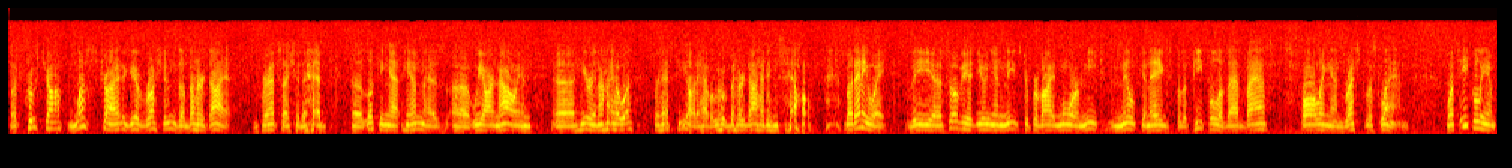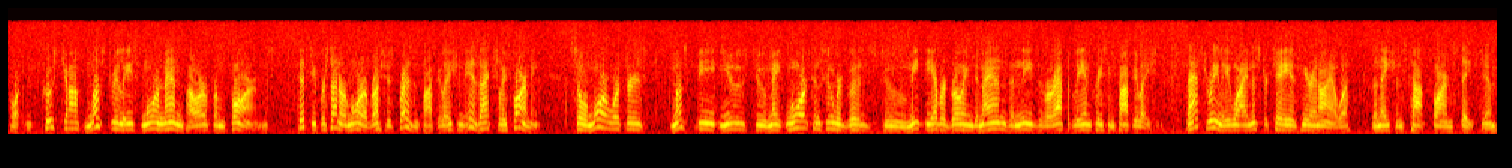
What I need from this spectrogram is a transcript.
but Khrushchev must try to give Russians a better diet. And perhaps I should add, uh, looking at him as uh, we are now in uh, here in Iowa, perhaps he ought to have a little better diet himself. but anyway, the uh, Soviet Union needs to provide more meat, milk, and eggs for the people of that vast, sprawling, and restless land. What's equally important, Khrushchev must release more manpower from farms. 50% or more of Russia's present population is actually farming. So more workers must be used to make more consumer goods to meet the ever-growing demands and needs of a rapidly increasing population. That's really why Mr. K is here in Iowa, the nation's top farm state, Jim.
